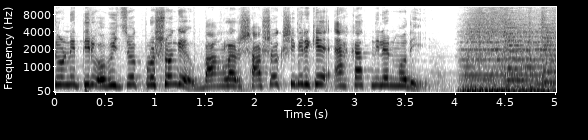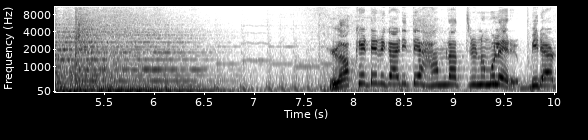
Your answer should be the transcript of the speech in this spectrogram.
দুর্নীতির অভিযোগ প্রসঙ্গেও বাংলার শাসক শিবিরকে একাত নিলেন মোদী। লকেটের গাড়িতে হামলা তৃণমূলের বিরাট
